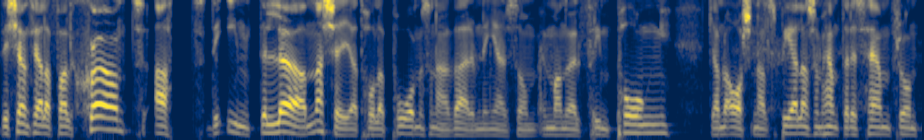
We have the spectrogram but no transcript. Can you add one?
Det känns i alla fall skönt att det inte lönar sig att hålla på med sådana här värvningar som Emmanuel Frimpong, gamla Arsenal-spelaren som hämtades hem från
